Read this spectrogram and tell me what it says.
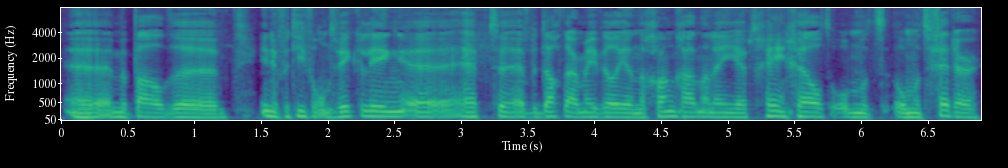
uh, een bepaalde innovatieve ontwikkeling hebt, hebt bedacht. Daarmee wil je aan de gang gaan, alleen je hebt geen geld om het, om het verder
